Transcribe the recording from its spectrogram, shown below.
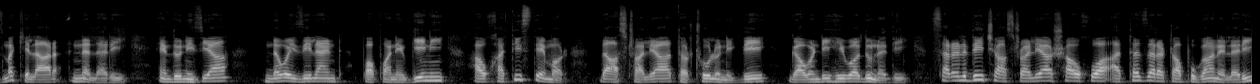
ځمکې لار نه لري. اندونیزیا، نوی زیلنډ، پاپوانیوګیني او ختیځ تیمور د اسټرالیا تر ټولو نږدې ګاونډي هیوادونه دي. سره له دې چې اسټرالیا شاوخوا اته زره ټاپوګانې لري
